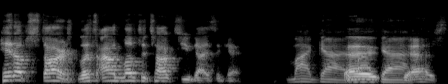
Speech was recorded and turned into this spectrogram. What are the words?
hit up Starz. Let's. I would love to talk to you guys again. My guy, my guy. Yes.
